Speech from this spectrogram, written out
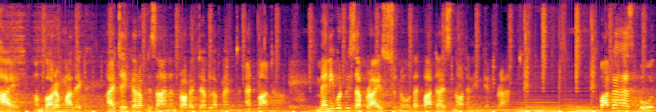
Hi, I'm Gaurav Malik. I take care of design and product development at Bata. Many would be surprised to know that Bata is not an Indian brand. Bata has both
